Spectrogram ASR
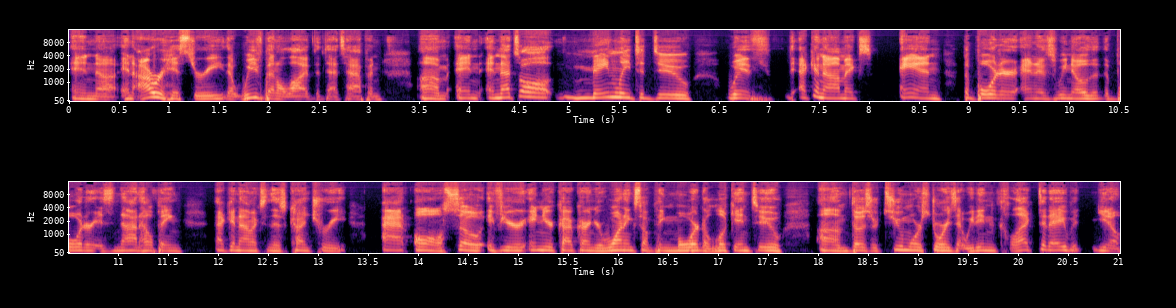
in uh, in our history that we've been alive that that's happened. Um, and and that's all mainly to do with the economics and the border. And as we know that the border is not helping economics in this country at all. So if you're in your cop car and you're wanting something more to look into, um, those are two more stories that we didn't collect today. But you know,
